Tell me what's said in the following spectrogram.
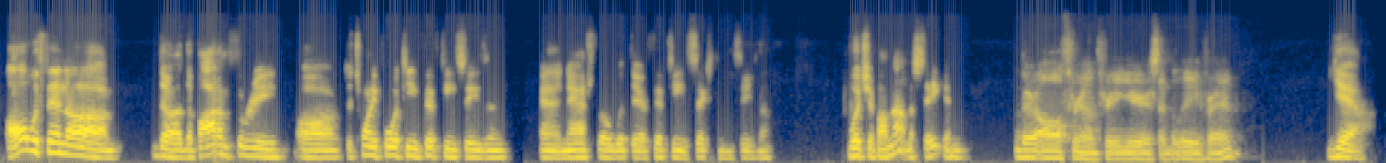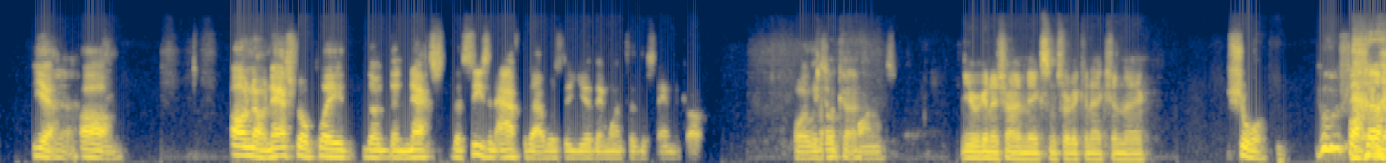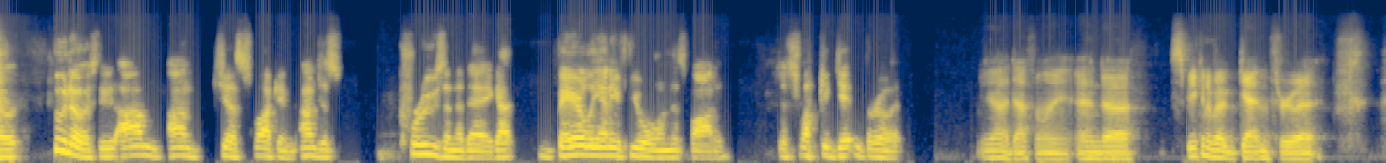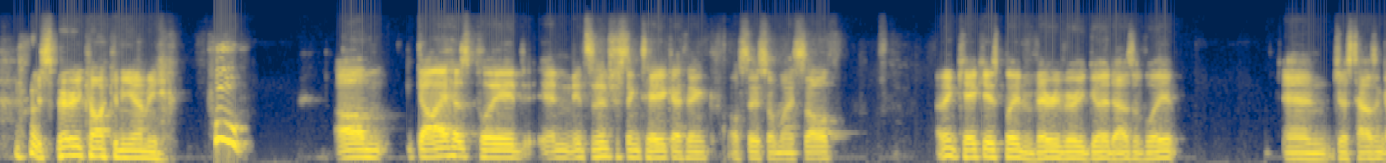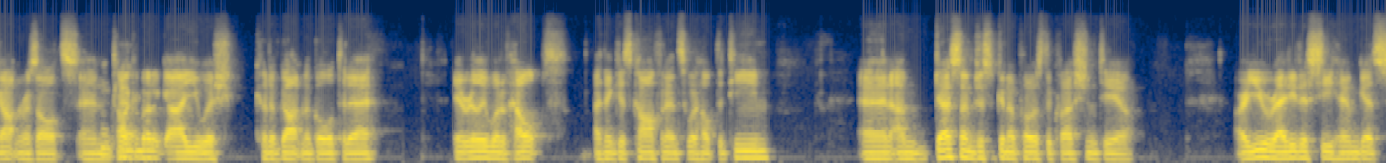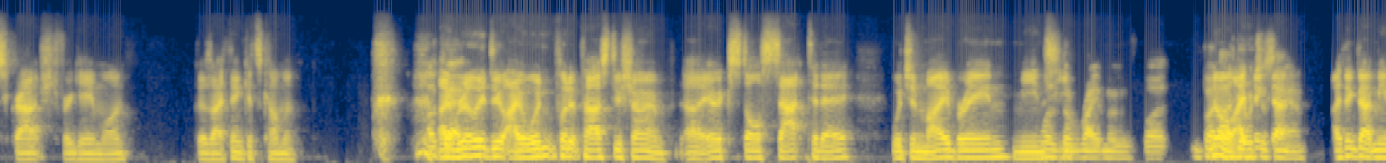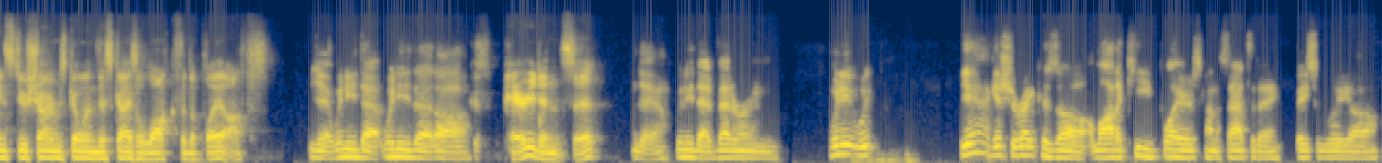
all within um the the bottom three are the 2014-15 season and Nashville with their 15-16 season. Which if I'm not mistaken, They're all three on three years, I believe, right? yeah. Yeah. Yeah. Um Oh no, Nashville played the the next the season after that was the year they went to the Stanley Cup. Or at least to the finals. You were gonna try and make some sort of connection there. Sure. Who fucking knows? Who knows, dude? I'm I'm just fucking I'm just cruising today. Got barely any fuel in this body. Just fucking getting through it. Yeah, definitely. And uh speaking about getting through it, Jesperi Kotkaniemi. Whew. Um, Guy has played, and it's an interesting take. I think I'll say so myself. I think KK has played very, very good as of late, and just hasn't gotten results. And talk about a guy you wish could have gotten a goal today. It really would have helped. I think his confidence would help the team. And I'm guess I'm just gonna pose the question to you: Are you ready to see him get scratched for game one? Because I think it's coming. I really do. I wouldn't put it past Ducharme. Uh, Eric Staal sat today, which in my brain means Was he, the right move, but but No, I, I what think that- saying. I think that means Ducharme's going. This guy's a lock for the playoffs. Yeah, we need that. We need that uh Perry didn't sit. yeah, we need that veteran. We need we yeah, I guess you're right, because uh, a lot of key players kind of sat today. Basically, uh,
